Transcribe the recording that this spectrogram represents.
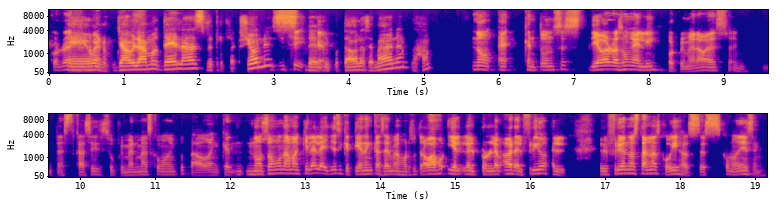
Correcto. Eh, bueno, ya hablamos de las retrotracciones del eh, diputado de la semana. Ajá. No, eh, que entonces lleva razón Eli por primera vez, es casi su primer mes como diputado, en que no son una máquina de leyes y que tienen que hacer mejor su trabajo. Y el, problema, a ver, el frío, el, el frío no está en las cobijas, es como dicen.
